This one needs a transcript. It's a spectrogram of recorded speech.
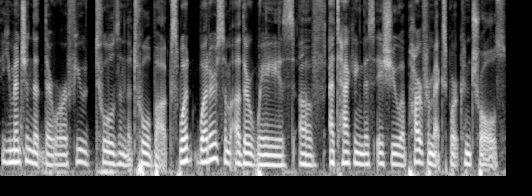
you mentioned that there were a few tools in the toolbox. What what are some other ways of attacking this issue apart from export controls?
